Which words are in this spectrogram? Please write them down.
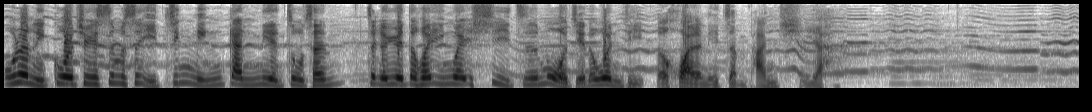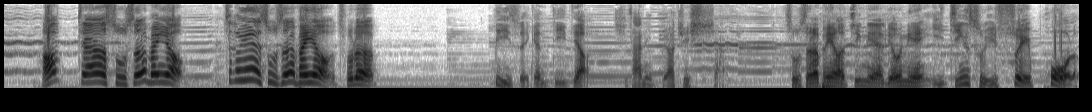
无论你过去是不是以精明干练著称，这个月都会因为细枝末节的问题而坏了你整盘棋呀。好，加上属蛇的朋友，这个月属蛇的朋友，除了闭嘴跟低调，其他你不要去想。属蛇的朋友，今年的流年已经属于岁破了。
